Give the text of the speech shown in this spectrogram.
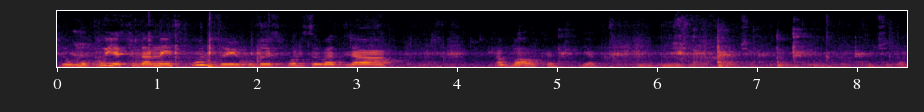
Все, муку я сюди не использую, буду использовать для обвалки. Як, не, не знаю, короче. Короче, так.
